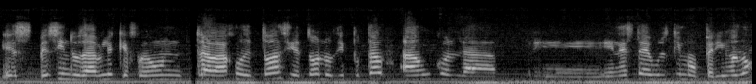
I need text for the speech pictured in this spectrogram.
es, es, indudable que fue un trabajo de todas y de todos los diputados, aún con la, eh, en este último periodo,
